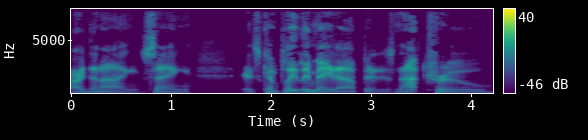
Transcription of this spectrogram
are denying, saying it's completely made up. It is not true.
